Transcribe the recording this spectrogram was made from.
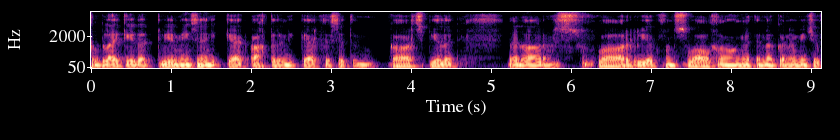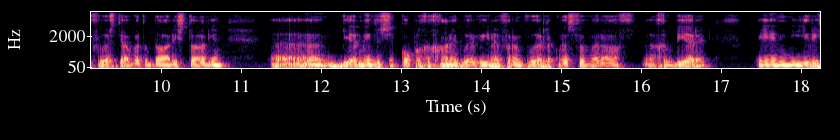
gebleik het dat twee mense in die kerk agter in die kerk gesit en kaart speel het dat daar swaar reuk van swaal gehang het en nou kan 'n mens jou voorstel wat op daardie stadium uh deur mense se koppe gegaan het oor wie nou verantwoordelik was vir wat daar uh, gebeur het. En hierdie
